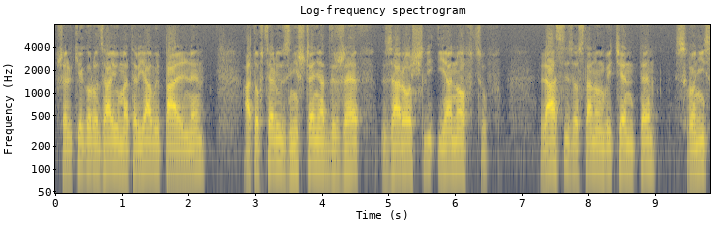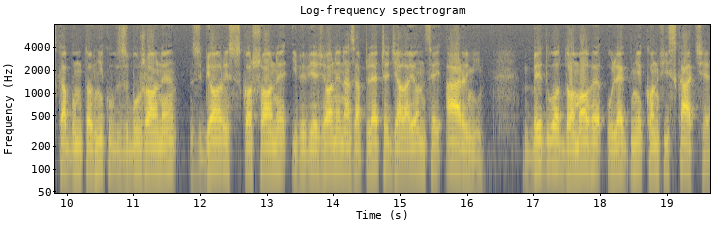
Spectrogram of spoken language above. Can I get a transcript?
wszelkiego rodzaju materiały palne, a to w celu zniszczenia drzew, zarośli i janowców. Lasy zostaną wycięte, schroniska buntowników zburzone, zbiory skoszone i wywiezione na zaplecze działającej armii. Bydło domowe ulegnie konfiskacie.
